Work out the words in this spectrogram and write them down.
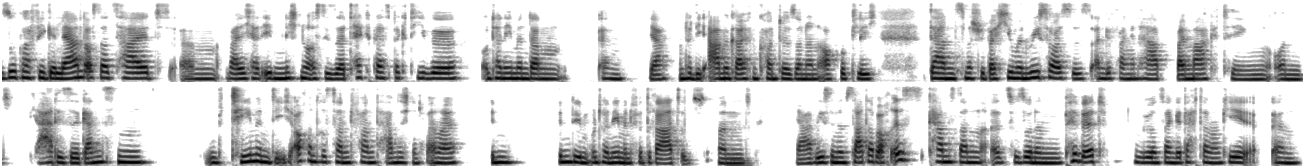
super viel gelernt aus der Zeit, ähm, weil ich halt eben nicht nur aus dieser Tech-Perspektive Unternehmen dann ähm, ja, unter die Arme greifen konnte, sondern auch wirklich dann zum Beispiel bei Human Resources angefangen habe, bei Marketing und ja, diese ganzen Themen, die ich auch interessant fand, haben sich dann auf einmal in, in dem Unternehmen verdrahtet. Und mhm. ja, wie es in einem Startup auch ist, kam es dann äh, zu so einem Pivot, wo wir uns dann gedacht haben, okay, ähm,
